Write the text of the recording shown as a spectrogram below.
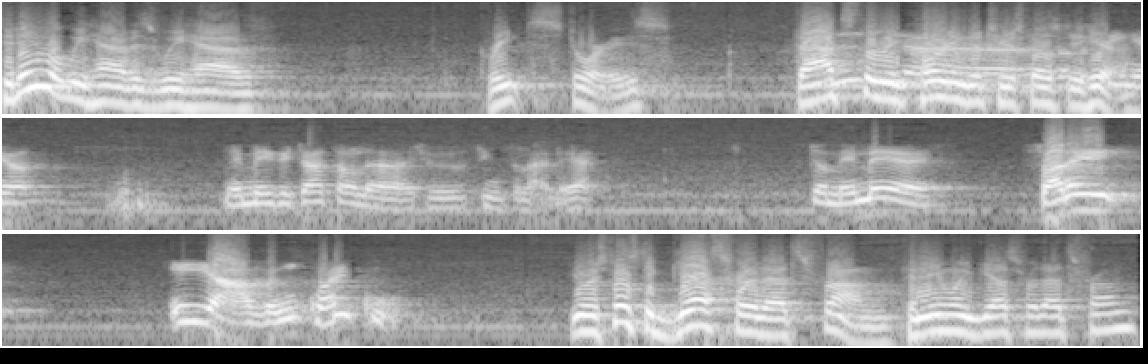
Today what we have is we have great stories. That's the recording that you're supposed to hear. 妹妹嘅家长呢就进子来了，这妹妹说的咿呀文拐鼓。You were supposed to guess where that's from. Can anyone guess where that's from?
